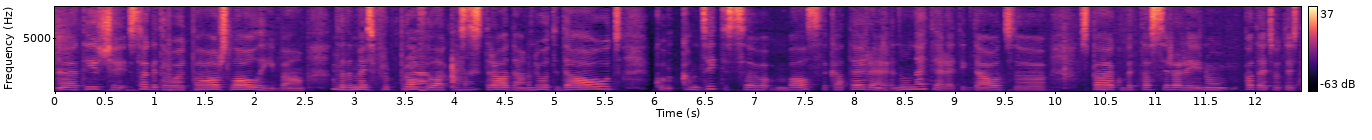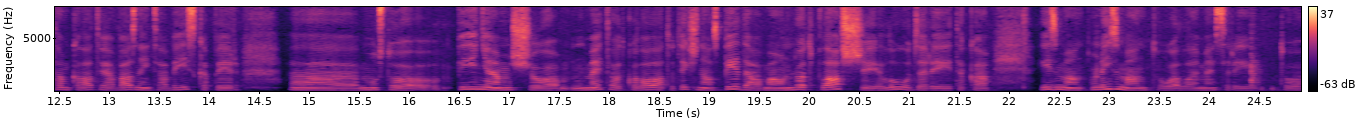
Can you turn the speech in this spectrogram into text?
tieši sagatavojot pāris laulībām. Tad mēs profilaktiski strādājam ļoti daudz, kam citas valsts tērē, nu, netērē tik daudz spēku, bet tas ir arī nu, pateicoties tam, ka Latvijā baznīcā bīskapi ir mūs to pieņem šo metodu, ko laulāto tikšanās piedāvā un ļoti plaši lūdz arī izman, un izmanto, lai mēs arī to,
